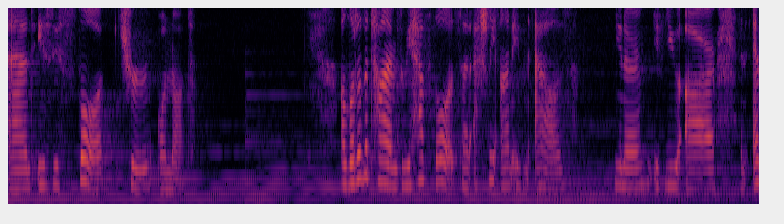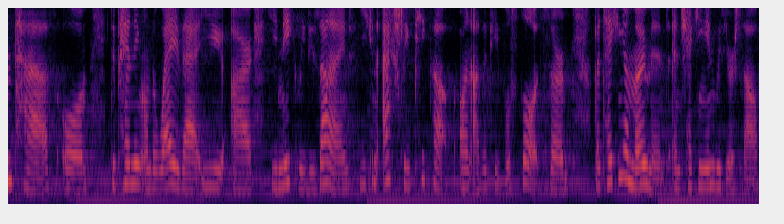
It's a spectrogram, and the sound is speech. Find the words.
And is this thought true or not? A lot of the times we have thoughts that actually aren't even ours, you know, if you are an empath, or depending on the way that you are uniquely designed, you can actually pick up on other people's thoughts. So, by taking a moment and checking in with yourself,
